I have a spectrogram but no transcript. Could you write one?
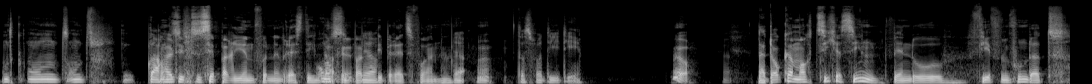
Und, und, und da Um halt, sie zu separieren von den restlichen. Datenbanken, Ja. die bereits fahren. Ne? ja, Ja. das war die Idee. ja. Na, Docker macht sicher Sinn, wenn du 400, 500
